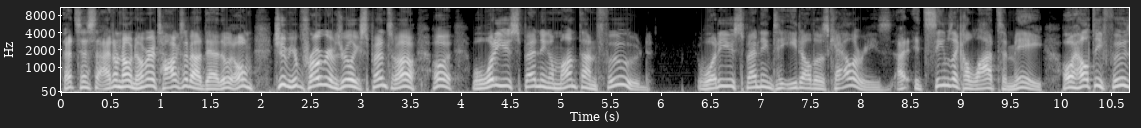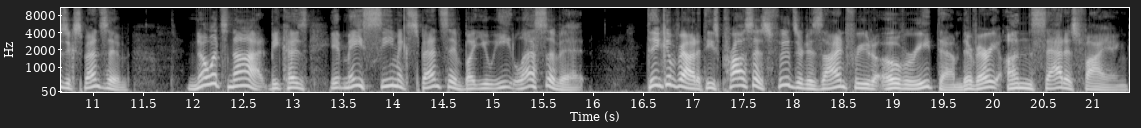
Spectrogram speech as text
That's just I don't know. Nobody talks about that. Like, oh, Jim, your program's really expensive. Oh, oh, well, what are you spending a month on food? What are you spending to eat all those calories? It seems like a lot to me. Oh, healthy food's expensive. No, it's not because it may seem expensive, but you eat less of it. Think about it. These processed foods are designed for you to overeat them. They're very unsatisfying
